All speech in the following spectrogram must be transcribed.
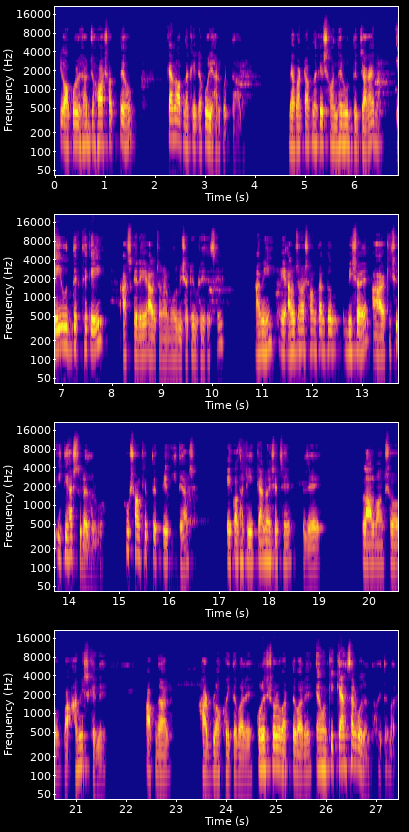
একটি অপরিহার্য হওয়া সত্ত্বেও কেন আপনাকে এটা পরিহার করতে হবে? ব্যাপারটা আপনাকে সন্দেহের উদ্বেগ জাগায় না। এই উদ্বেগ থেকেই আজকের এই আলোচনার মূল বিষয়টি উঠে এসেছে। আমি এই আলোচনা সংক্রান্ত বিষয়ে আর কিছু ইতিহাস তুলে ধরব। খুব সংক্ষিপ্ত একটি ইতিহাস। এই কথাটি কেন এসেছে যে লাল মাংস বা আমিষ খেলে আপনার হার্ট ব্লক হইতে পারে, কোলেস্ট্রলও বাড়তে পারে, এমনকি ক্যান্সার পর্যন্ত হইতে পারে।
